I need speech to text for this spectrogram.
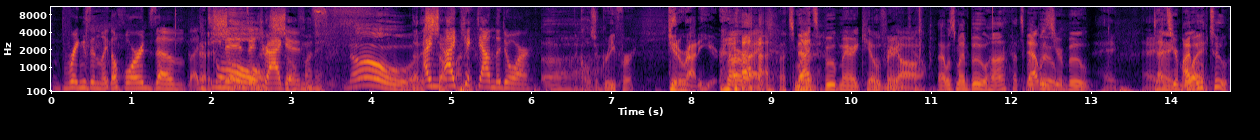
brings in like the hordes of uh, That is demons so- and that is dragons. So funny. No. That is I, so I funny. kick down the door. Nicole's a griefer. Get her out of here. All right. That's my- That's boot Mary kill Boot, for marry, y'all. kill. That was my boo, huh? That's my That boo. was your boo. hey, hey. That's your my boy. boob too.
